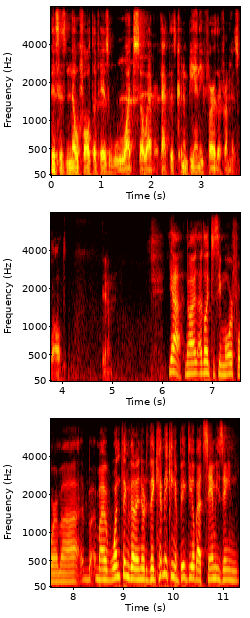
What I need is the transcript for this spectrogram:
This is no fault of his whatsoever. In fact, this couldn't be any further from his fault. Yeah. Yeah, no, I'd, I'd like to see more for him. Uh, my one thing that I noted, they kept making a big deal about Sami Zayn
